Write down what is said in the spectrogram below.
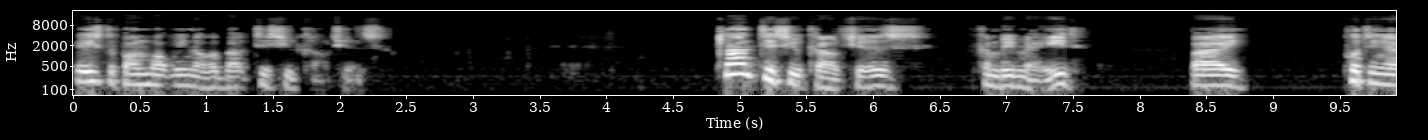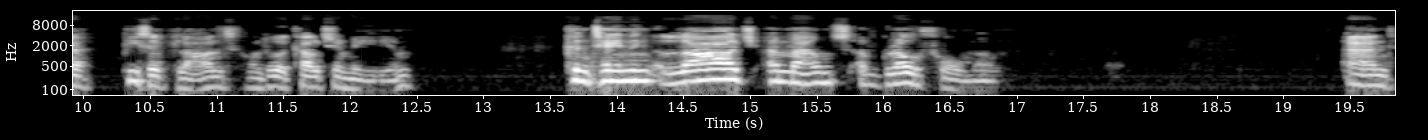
based upon what we know about tissue cultures. Plant tissue cultures can be made by putting a piece of plant onto a culture medium containing large amounts of growth hormone. And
